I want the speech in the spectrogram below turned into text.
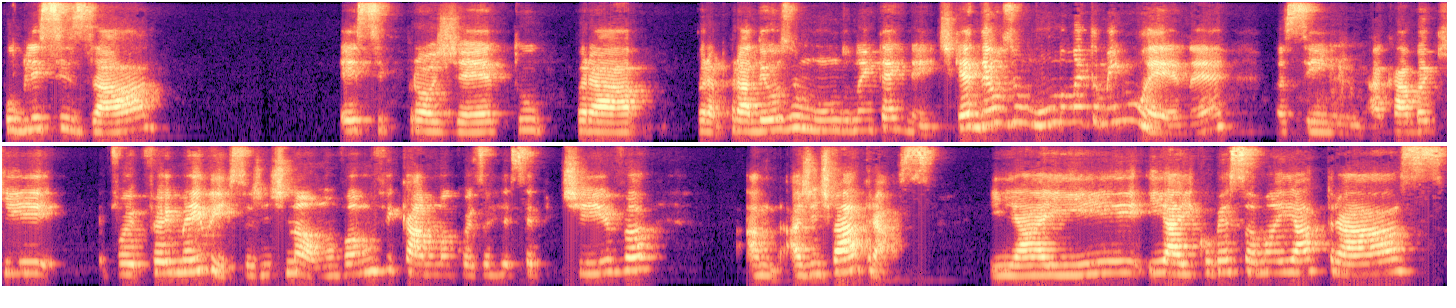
publicizar esse projeto para para Deus e o mundo na internet. Que é Deus e o mundo, mas também não é, né? Assim, acaba que foi, foi meio isso. A gente, não, não vamos ficar numa coisa receptiva, a, a gente vai atrás. E aí, e aí começamos a ir atrás,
